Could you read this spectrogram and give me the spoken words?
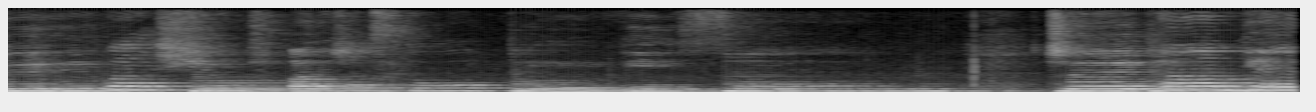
Byłaś już w Paryżach stłupym wisem. Czeka mnie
